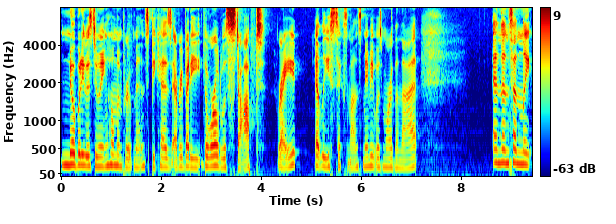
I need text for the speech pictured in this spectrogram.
nobody was doing home improvements because everybody, the world was stopped, right? At least six months. Maybe it was more than that and then suddenly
